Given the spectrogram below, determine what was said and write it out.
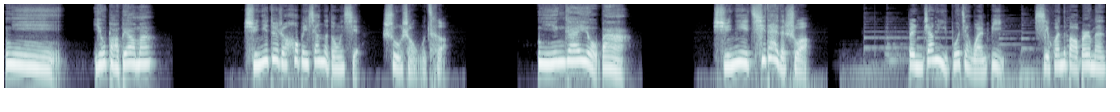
你有保镖吗？许妮对着后备箱的东西束手无策。你应该有吧？许妮期待地说。本章已播讲完毕，喜欢的宝贝们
